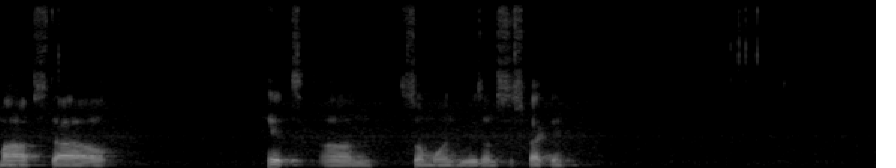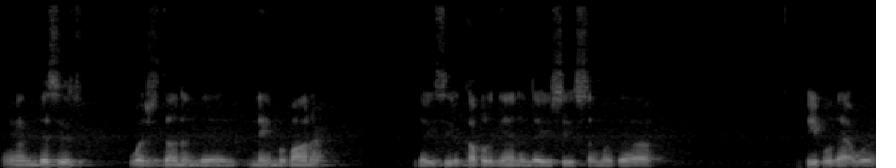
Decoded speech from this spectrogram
mob style hit on someone who is unsuspecting. And this is what is done in the name of honor. There you see the couple again, and there you see some of the people that were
